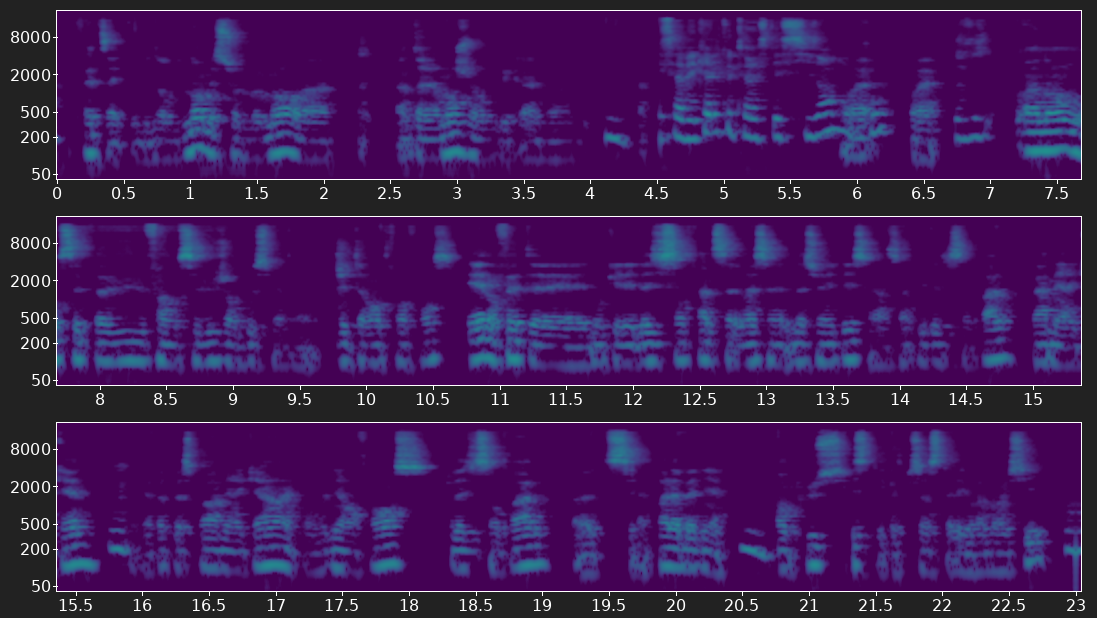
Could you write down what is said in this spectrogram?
En fait, ça a été donnant-donnant, mais sur le moment, euh, intérieurement, je lui en voulais quand même euh, beaucoup. Et c'est avec elle que t'es resté 6 ans, du Ouais, coup ouais. Vous- Un an, on s'est pas vu, enfin on s'est vu genre deux semaines. hein. J'étais rentré en France. Et elle, en fait, elle, donc elle est d'Asie centrale, sa vraie nationalité, c'est un, pays d'Asie centrale, pas américaine. Mm. Il n'y a pas de passeport américain. Et pour venir en France, sur l'Asie centrale, euh, c'est pas la bannière. Mm. En plus, c'était qu'elle s'installer vraiment ici, Ouais.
